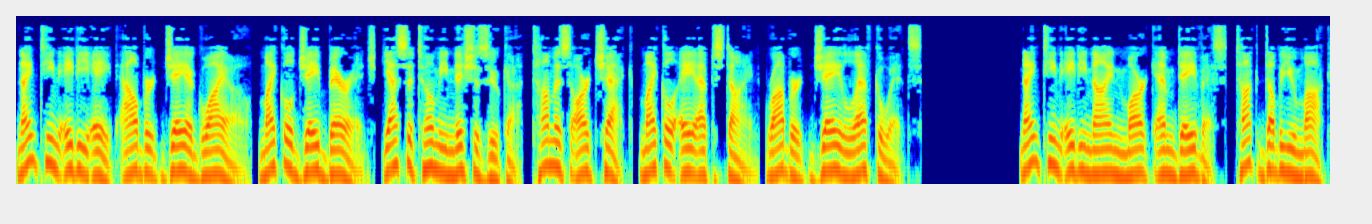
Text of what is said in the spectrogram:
1988 Albert J. Aguayo, Michael J. Berridge, Yasutomi Nishizuka, Thomas R. Cech, Michael A. Epstein, Robert J. Lefkowitz 1989 Mark M. Davis, Tak W. Mak,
